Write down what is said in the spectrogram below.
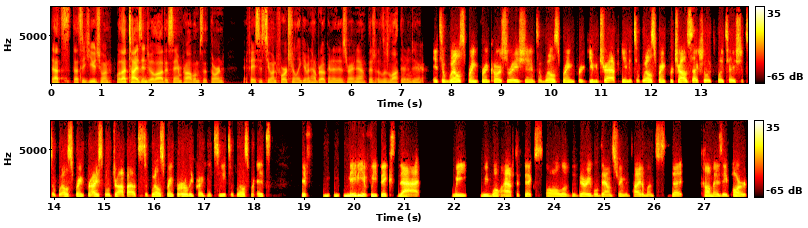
That's that's a huge one. Well that ties into a lot of the same problems that thorn faces too, unfortunately, given how broken it is right now. There's, there's a lot there to do. It's a wellspring for incarceration. It's a wellspring for human trafficking. It's a wellspring for child sexual exploitation. It's a wellspring for high school dropouts. It's a wellspring for early pregnancy. It's a wellspring. It's if maybe if we fix that, we we won't have to fix all of the variable downstream entitlements that come as a part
